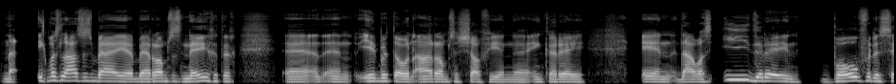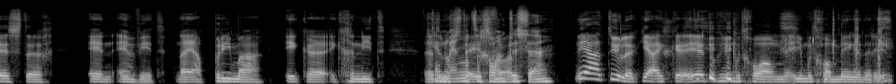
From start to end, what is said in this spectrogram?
Nou, ik was laatst eens bij, uh, bij Ramses 90 en, en eerbetoon aan Ramses Shaffi in, in Carré. En daar was iedereen boven de 60 en, en wit. Nou ja, prima. Ik, ik geniet uh, er nog steeds er gewoon van. tussen. Ja, tuurlijk. Ja, ik, eh, je, je, moet gewoon, je moet gewoon mengen erin.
